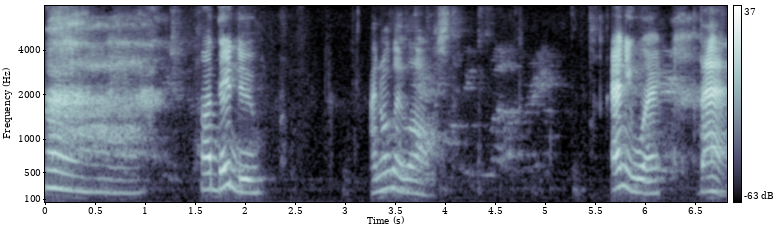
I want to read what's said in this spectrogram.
How'd they do? I know they lost. Anyway, Bad.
